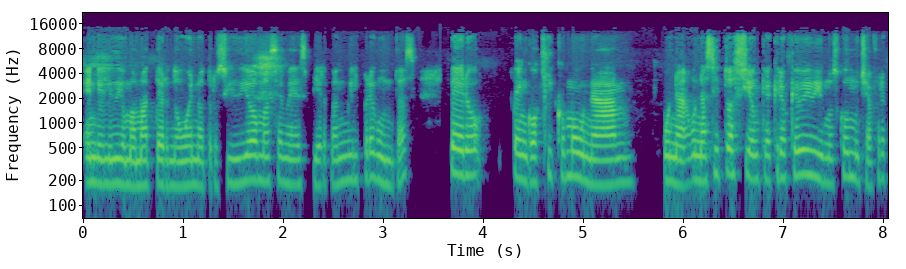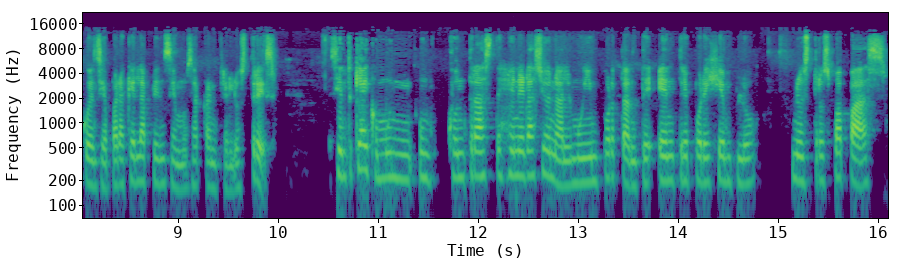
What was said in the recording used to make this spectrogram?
en el idioma materno o en otros idiomas, se me despiertan mil preguntas, pero tengo aquí como una, una, una situación que creo que vivimos con mucha frecuencia para que la pensemos acá entre los tres. Siento que hay como un, un contraste generacional muy importante entre, por ejemplo, nuestros papás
